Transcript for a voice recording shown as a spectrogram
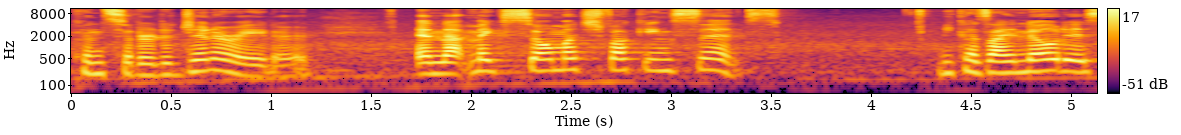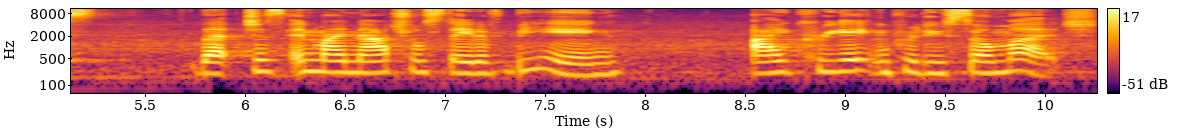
considered a generator. And that makes so much fucking sense because I notice that just in my natural state of being, I create and produce so much.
